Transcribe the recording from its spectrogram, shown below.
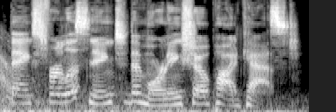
Thanks for listening to the Morning Show Podcast.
